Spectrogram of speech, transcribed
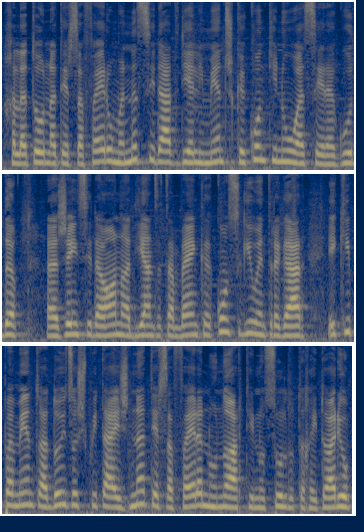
relatou na terça-feira uma necessidade de alimentos que continua a ser aguda. A agência da ONU adianta também que conseguiu entregar equipamento a dois hospitais na terça-feira, no norte e no sul do território,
